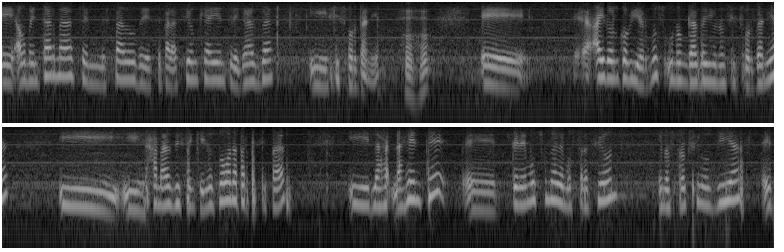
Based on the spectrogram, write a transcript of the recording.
eh, aumentar más el estado de separación que hay entre Gaza y Cisjordania. Uh -huh. eh, hay dos gobiernos, uno en Gaza y uno en Cisjordania, y, y jamás dicen que ellos no van a participar. Y la, la gente, eh, tenemos una demostración en los próximos días, es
